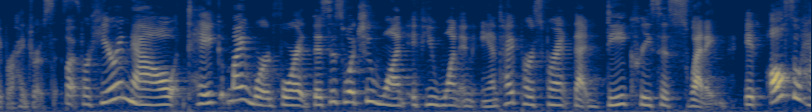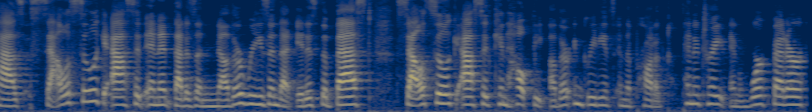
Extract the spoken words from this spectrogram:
hyperhidrosis. But for here and now, take my word for it. This is what you want if you want an antiperspirant that decreases sweating. It also has salicylic acid in it. That is another reason that it is the best. Salicylic acid can help the other ingredients in the product penetrate and work better.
